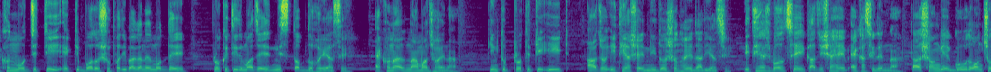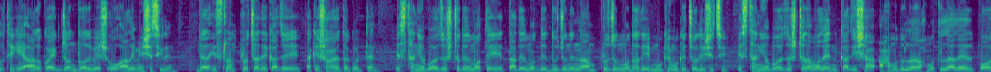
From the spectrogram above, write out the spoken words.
এখন মসজিদটি একটি বড় সুপারি বাগানের মধ্যে প্রকৃতির মাঝে নিস্তব্ধ হয়ে আছে। এখন আর নামাজ হয় না, কিন্তু প্রতিটি ইট আজও ইতিহাসে নিদর্শন হয়ে দাঁড়িয়ে আছে। ইতিহাস বলছে কাজী সাহেব একা ছিলেন না। তার সঙ্গে গৌর অঞ্চল থেকে আরও কয়েকজন দরবেশ ও আলেম এসেছিলেন, যারা ইসলাম প্রচারের কাজে তাকে সহায়তা করতেন। স্থানীয় বয়োজ্যেষ্ঠদের মতে, তাদের মধ্যে দুজনের নাম প্রজন্ম ধরে মুখে মুখে চলে এসেছে। স্থানীয় বয়োজ্যেষ্ঠরা বলেন, কাজী শাহ আহমদুল্লাহ রহমতুল্লাহ আলের পর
